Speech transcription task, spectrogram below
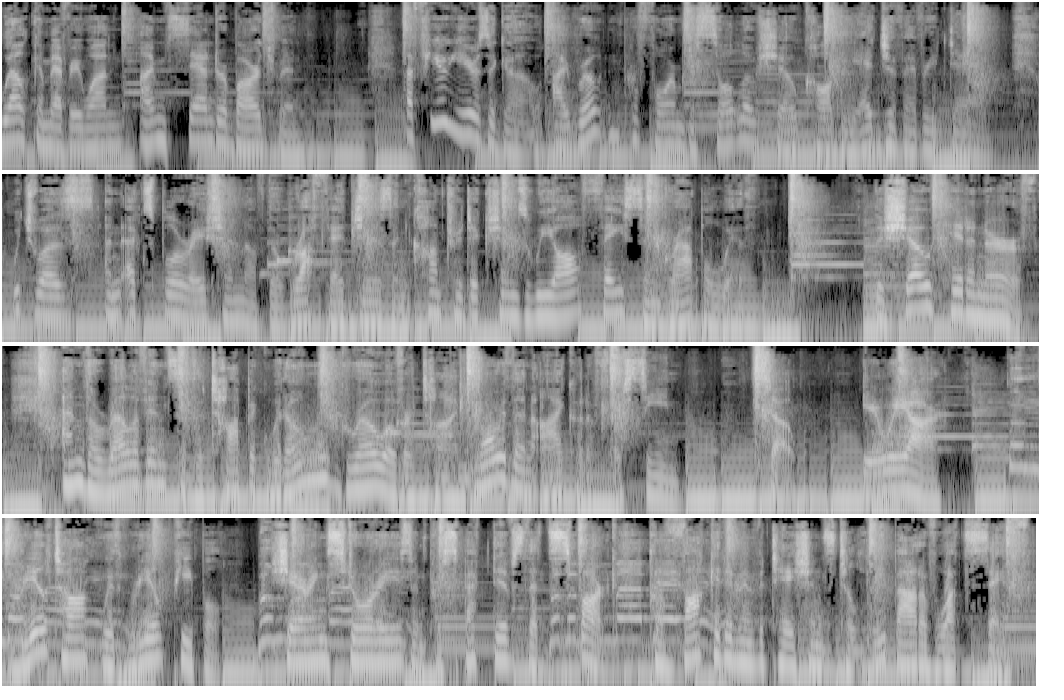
Welcome, everyone. I'm Sandra Bargman. A few years ago, I wrote and performed a solo show called The Edge of Every Day, which was an exploration of the rough edges and contradictions we all face and grapple with. The show hit a nerve, and the relevance of the topic would only grow over time more than I could have foreseen. So, here we are. Real talk with real people, sharing stories and perspectives that spark provocative invitations to leap out of what's safe.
